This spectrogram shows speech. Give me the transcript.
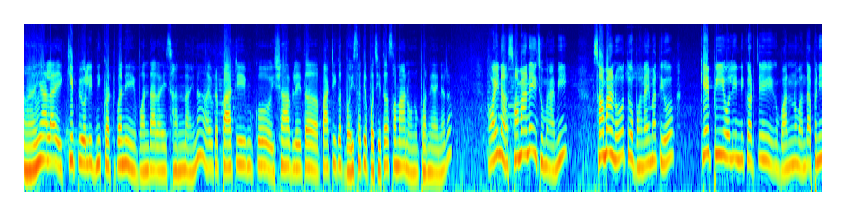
यहाँलाई केपी ओली निकट पनि भन्दा रहेछन् होइन? एउटा पार्टीको हिसाबले त पार्टीगत भइसकेपछि त समान हुनुपर्ने होइन र? होइन समानै छौँ हामी। समान हो त्यो भनाइ मात्रै हो। केपी ओली निकट चाहिँ भन्नुभन्दा पनि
